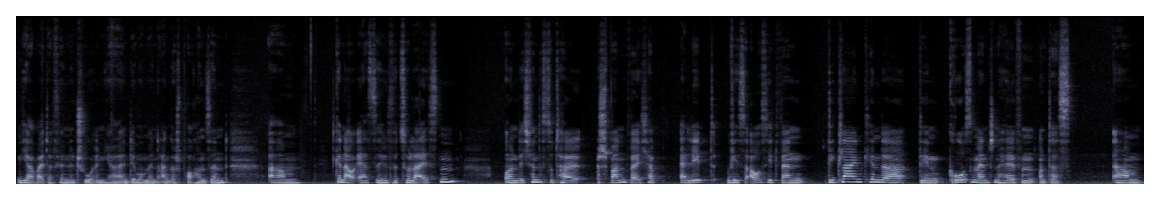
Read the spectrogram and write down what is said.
ja, weiterführenden Schulen ja in dem Moment angesprochen sind. Ähm, genau, erste Hilfe zu leisten. Und ich finde es total spannend, weil ich habe erlebt, wie es aussieht, wenn die kleinen Kinder den großen Menschen helfen und das ähm,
